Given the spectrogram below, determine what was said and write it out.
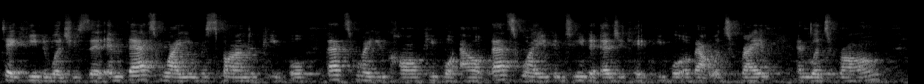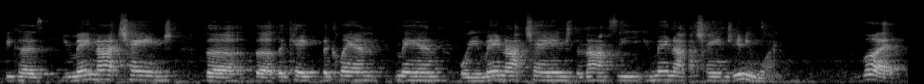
take heed to what you said. And that's why you respond to people. That's why you call people out. That's why you continue to educate people about what's right and what's wrong. Because you may not change the the the cake the Klan man, or you may not change the Nazi, you may not change anyone. But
